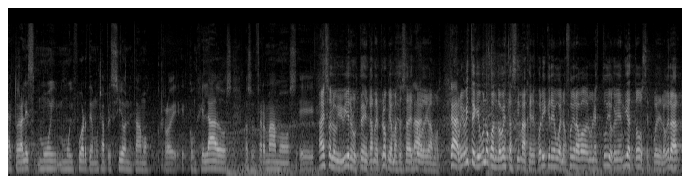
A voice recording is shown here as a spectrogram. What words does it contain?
actorales muy, muy fuertes, mucha presión, estábamos congelados, nos enfermamos. Eh. Ah, eso lo vivieron ustedes en carne propia, más allá de todo, digamos. Porque viste que uno cuando ve estas imágenes, por ahí cree, bueno, fue grabado en un estudio, que hoy en día todo se puede lograr,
